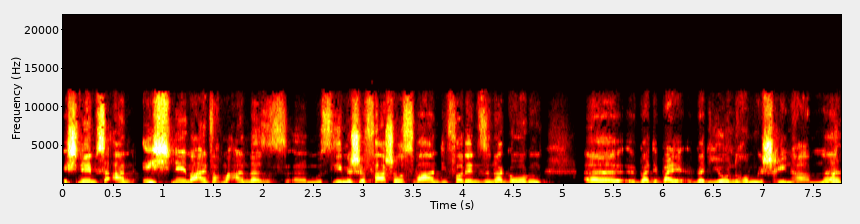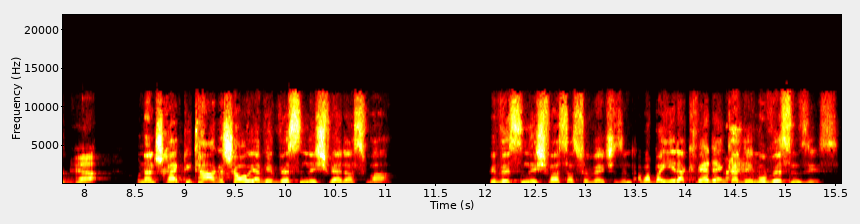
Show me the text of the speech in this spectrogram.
ich nehme es an, ich nehme einfach mal an, dass es äh, muslimische Faschos waren, die vor den Synagogen äh, über, die, bei, über die Juden rumgeschrien haben, ne? Ja. Und dann schreibt die Tagesschau, ja, wir wissen nicht, wer das war. Wir wissen nicht, was das für welche sind. Aber bei jeder Querdenker-Demo wissen sie es.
